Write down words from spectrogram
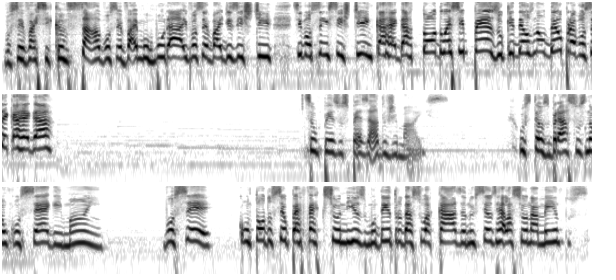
Você vai se cansar, você vai murmurar e você vai desistir se você insistir em carregar todo esse peso que Deus não deu para você carregar. São pesos pesados demais. Os teus braços não conseguem, mãe. Você, com todo o seu perfeccionismo dentro da sua casa, nos seus relacionamentos,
